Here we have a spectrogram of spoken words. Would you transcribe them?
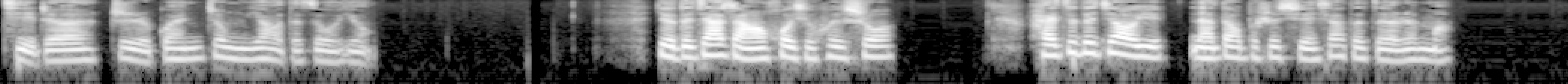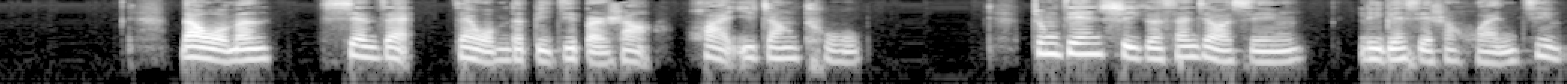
起着至关重要的作用。有的家长或许会说：“孩子的教育难道不是学校的责任吗？”那我们现在在我们的笔记本上画一张图，中间是一个三角形，里边写上环境。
